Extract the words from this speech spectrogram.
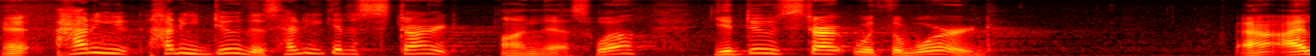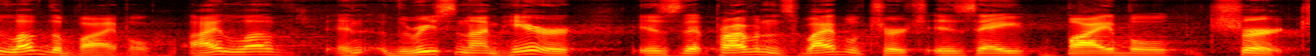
And how do you how do you do this? How do you get a start on this? Well, you do start with the Word. I love the Bible. I love, and the reason I'm here is that Providence Bible Church is a Bible church.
